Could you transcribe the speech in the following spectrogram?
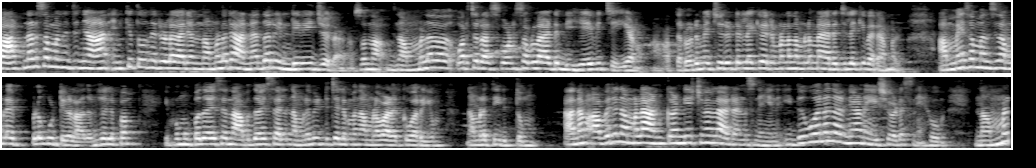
പാർട്ട്ണറെ സംബന്ധിച്ച് ഞാൻ എനിക്ക് തോന്നിയിട്ടുള്ള കാര്യം നമ്മളൊരു അനദർ ഇൻഡിവിജ്വൽ ആണ്. സോ നമ്മൾ കുറച്ച് റെസ്പോൺസിബിൾ ആയിട്ട് ബിഹേവ് ചെയ്യണം. അത്ര ഒരു മെച്യൂരിറ്റിയിലേക്ക് വരുമ്പോഴാണ് നമ്മൾ മാരേജിലേക്ക് വരാൻ പാടും അമ്മയെ സംബന്ധിച്ച് നമ്മൾ എപ്പോഴും കുട്ടികളാണ് അതും ചിലപ്പം ഇപ്പം മുപ്പത് വയസ്സ് നാൽപ്പത് വയസ്സായാലും നമ്മൾ വീട്ടിൽ ചെല്ലുമ്പോൾ നമ്മളെ വഴക്ക് പറയും നമ്മളെ തിരുത്തും. കാരണം അവർ നമ്മളെ അൺകണ്ടീഷണൽ ആയിട്ടാണ് സ്നേഹിക്കുന്നത്. ഇതുപോലെ തന്നെയാണ് ഈശോയുടെ സ്നേഹവും. നമ്മൾ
